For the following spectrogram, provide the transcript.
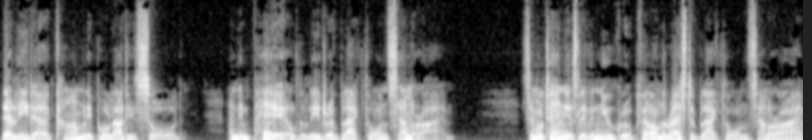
their leader calmly pulled out his sword and impaled the leader of Blackthorne's samurai. Simultaneously the new group fell on the rest of Blackthorne's samurai.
